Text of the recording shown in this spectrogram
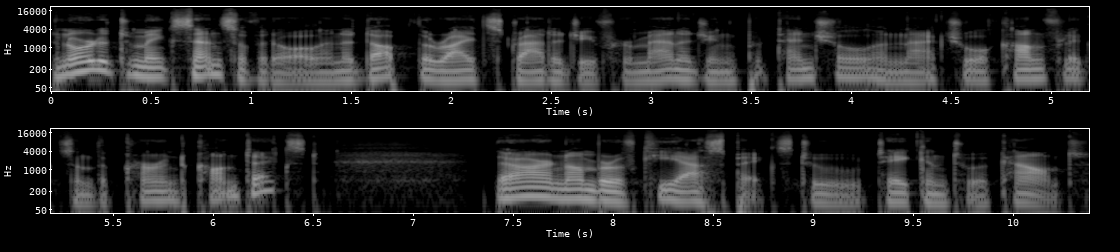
In order to make sense of it all and adopt the right strategy for managing potential and actual conflicts in the current context, there are a number of key aspects to take into account.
